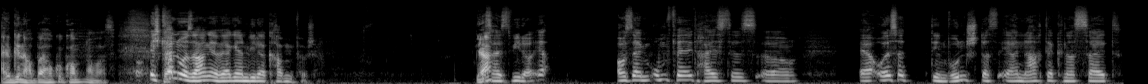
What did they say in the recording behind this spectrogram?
äh, genau, bei Hocko kommt noch was. Ich kann nur sagen, er wäre gern wieder Krabbenfischer. Ja? Das heißt wieder, ja. Aus seinem Umfeld heißt es, äh, er äußert den Wunsch, dass er nach der Knastzeit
